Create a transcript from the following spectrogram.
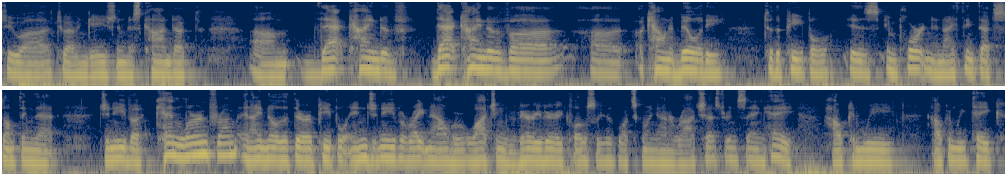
to, uh, to have engaged in misconduct. Um, That kind of, that kind of uh, uh, accountability to the people is important, and I think that's something that Geneva can learn from, and I know that there are people in Geneva right now who are watching very, very closely with what's going on in Rochester and saying, hey, how can we, how can we take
